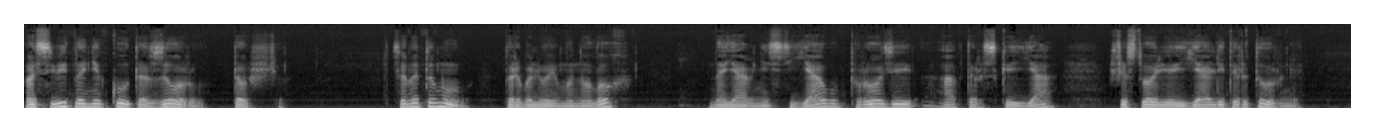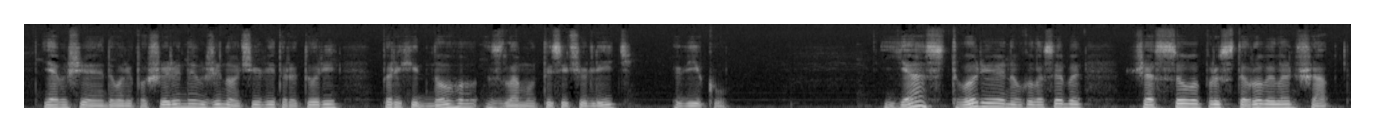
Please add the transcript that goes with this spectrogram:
освітлення кута зору тощо. Саме тому перевалює монолог, наявність я в прозі, авторське я, що створює я літературне, явище доволі поширене в жіночій літературі перехідного зламу тисячоліть віку. Я створює навколо себе часово-просторовий ландшафт,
